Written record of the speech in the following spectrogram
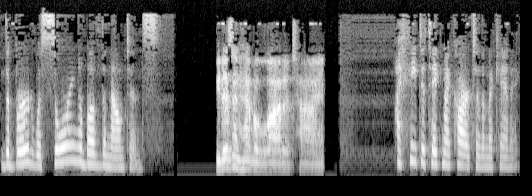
The bird was soaring above the mountains. He doesn't have a lot of time. I need to take my car to the mechanic.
